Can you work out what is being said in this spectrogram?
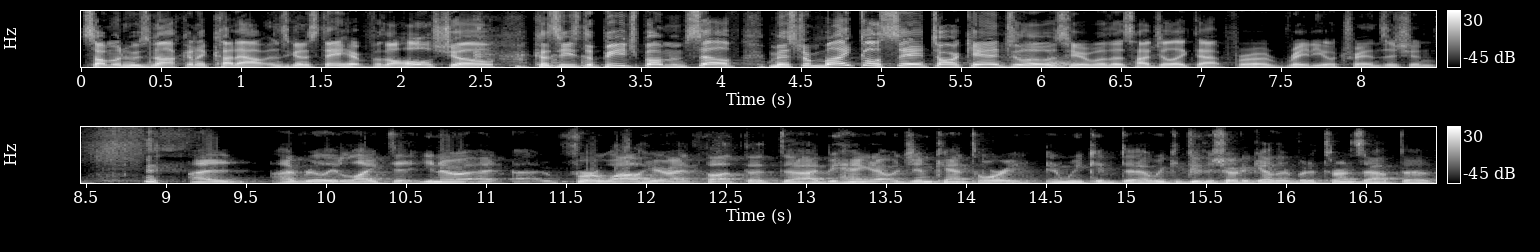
someone who's not going to cut out and is going to stay here for the whole show because he's the beach bum himself. Mr. Michael Santarcangelo is here with us. How'd you like that for a radio transition? I I really liked it. You know, I, I, for a while here, I thought that uh, I'd be hanging out with Jim Cantore and we could uh, we could do the show together. But it turns out the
